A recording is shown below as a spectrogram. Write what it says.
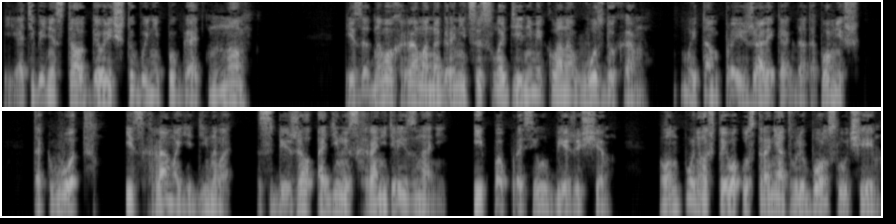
«Я тебе не стал говорить, чтобы не пугать, но...» Из одного храма на границе с владениями клана воздуха мы там проезжали когда-то, помнишь? Так вот, из храма единого сбежал один из хранителей знаний и попросил убежища. Он понял, что его устранят в любом случае,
